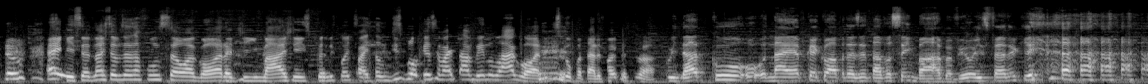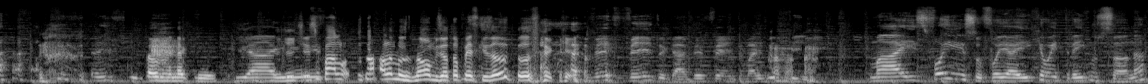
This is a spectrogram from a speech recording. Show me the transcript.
Então, é isso, nós temos essa função agora de imagens pelo Spotify. Então, desbloqueio você vai estar tá vendo lá agora. Desculpa, Thales, pode continuar. Cuidado com na época que eu apresentava sem barba, viu? Eu espero que. tô vendo aqui. E aí. Gente, você fala, tu tá falando os nomes, eu tô pesquisando tudo aqui. perfeito, cara, perfeito. Mas enfim. Mas foi isso, foi aí que eu entrei no Sana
